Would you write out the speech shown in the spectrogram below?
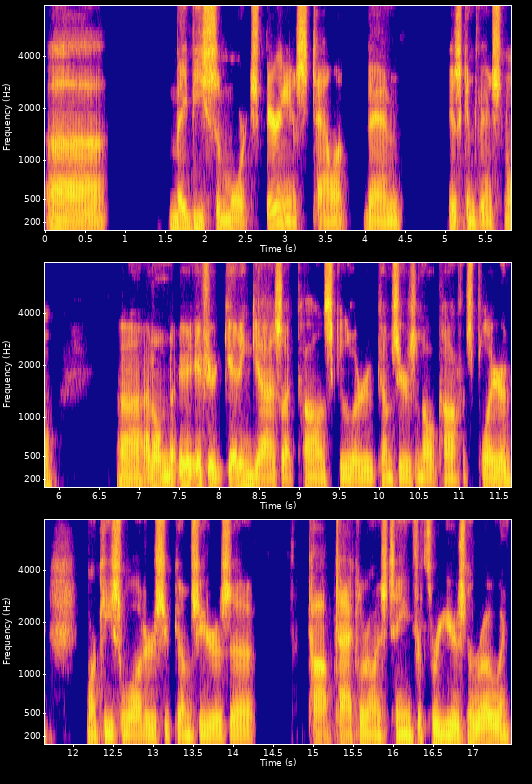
uh, maybe some more experienced talent than is conventional, uh, I don't know if you're getting guys like Colin Schooler, who comes here as an all conference player, and Marquise Waters, who comes here as a top tackler on his team for three years in a row, and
